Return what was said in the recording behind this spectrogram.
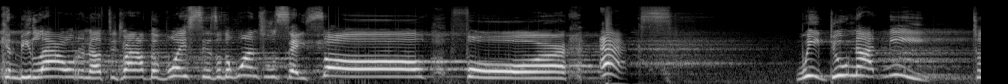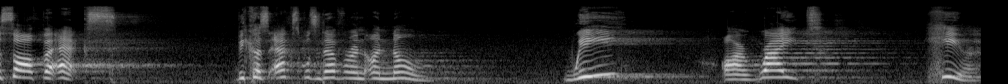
can be loud enough to drown out the voices of the ones who say, solve for X. We do not need to solve for X because X was never an unknown. We are right here.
